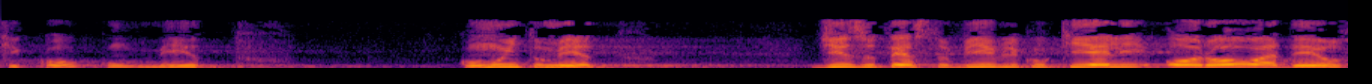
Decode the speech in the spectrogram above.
ficou com medo, com muito medo. Diz o texto bíblico que ele orou a Deus,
